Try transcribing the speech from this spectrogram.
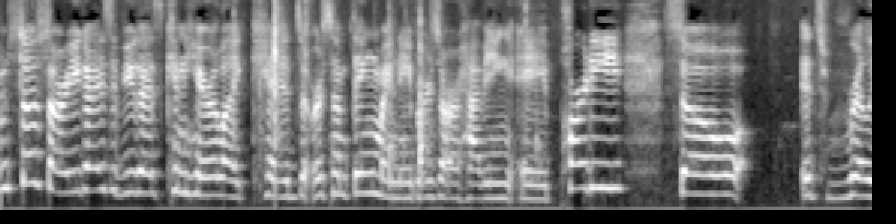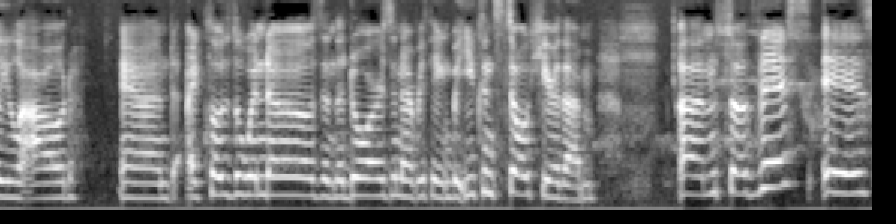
I'm so sorry you guys if you guys can hear like kids or something. My neighbors are having a party so it's really loud and I closed the windows and the doors and everything but you can still hear them. Um, so this is,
